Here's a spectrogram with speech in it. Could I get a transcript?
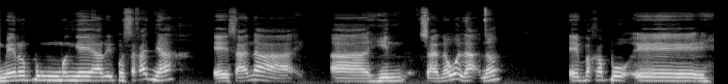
meron pong mangyayari po sa kanya, eh sana ah, hin- sana wala, no? Eh baka po eh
